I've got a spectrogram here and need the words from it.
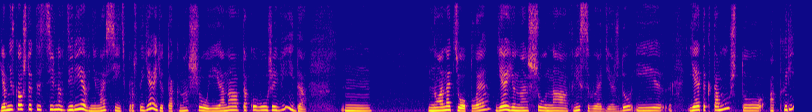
я бы не сказала, что это сильно в деревне носить, просто я ее так ношу, и она такого уже вида. Но она теплая, я ее ношу на флисовую одежду, и я это к тому, что акрил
